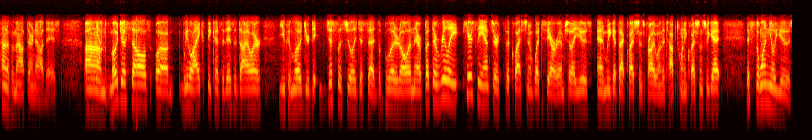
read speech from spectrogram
ton of them out there nowadays. Um, yeah. Mojo Sells uh, we like because it is a dialer. You can load your just as Julie just said, load it all in there. But they're really here's the answer to the question of what CRM should I use, and we get that question. It's probably one of the top 20 questions we get. It's the one you'll use,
